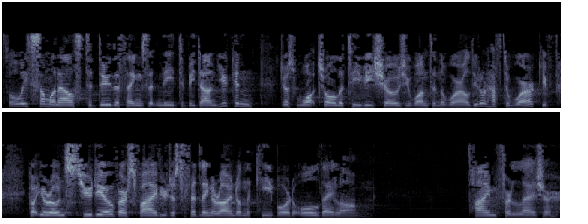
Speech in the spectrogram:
It's always someone else to do the things that need to be done. You can just watch all the TV shows you want in the world. You don't have to work. You've got your own studio. Verse 5, you're just fiddling around on the keyboard all day long. Time for leisure.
